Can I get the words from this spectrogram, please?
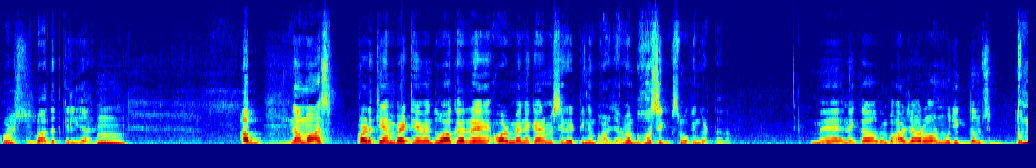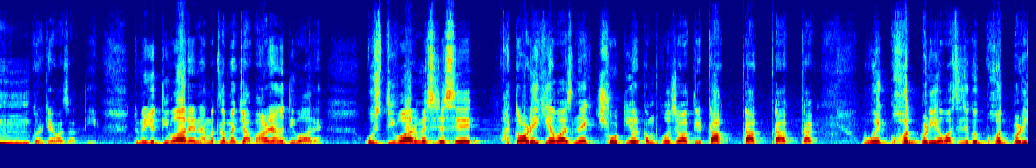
course. इबादत के लिए जा रहे हैं अब नमाज़ पढ़ के हम बैठे हुए दुआ कर रहे हैं और मैंने कहा मैं सिगरेट पीने बाहर जा रहा हूँ मैं बहुत स्मोकिंग करता था मैंने कहा मैं बाहर जा रहा हूँ और मुझे एकदम से दुम करके आवाज़ आती है तो मेरी जो दीवार है ना मतलब मैं जा बाहर जा रहा तो दीवार है उस दीवार में से जैसे हथौड़ी की आवाज़ ना एक छोटी और कंपोज होती है टाक टाक टाक टाक वो एक बहुत बड़ी आवाज़ जैसे कोई बहुत बड़ी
